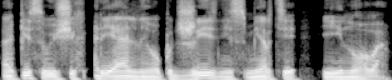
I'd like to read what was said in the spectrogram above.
описывающих реальный опыт жизни, смерти и иного.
